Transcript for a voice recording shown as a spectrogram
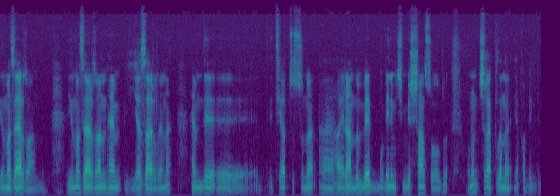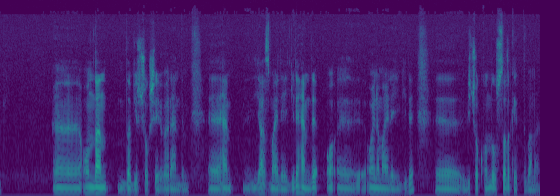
Yılmaz Erdoğan'dı. Yılmaz Erdoğan'ın hem yazarlığına hem de e, tiyatrosuna e, hayrandım ve bu benim için bir şans oldu. Onun çıraklığını yapabildim. E, ondan da birçok şey öğrendim. E, hem yazmayla ilgili hem de o, e, oynamayla ilgili e, birçok konuda ustalık etti bana.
